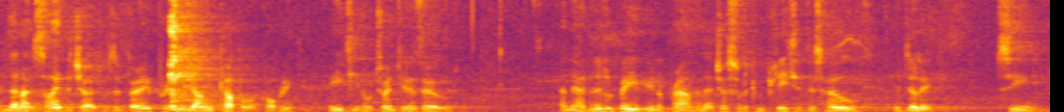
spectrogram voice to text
And then outside the church was a very pretty young couple, probably 18 or 20 years old. And they had a little baby in a pram, and that just sort of completed this whole idyllic scene.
